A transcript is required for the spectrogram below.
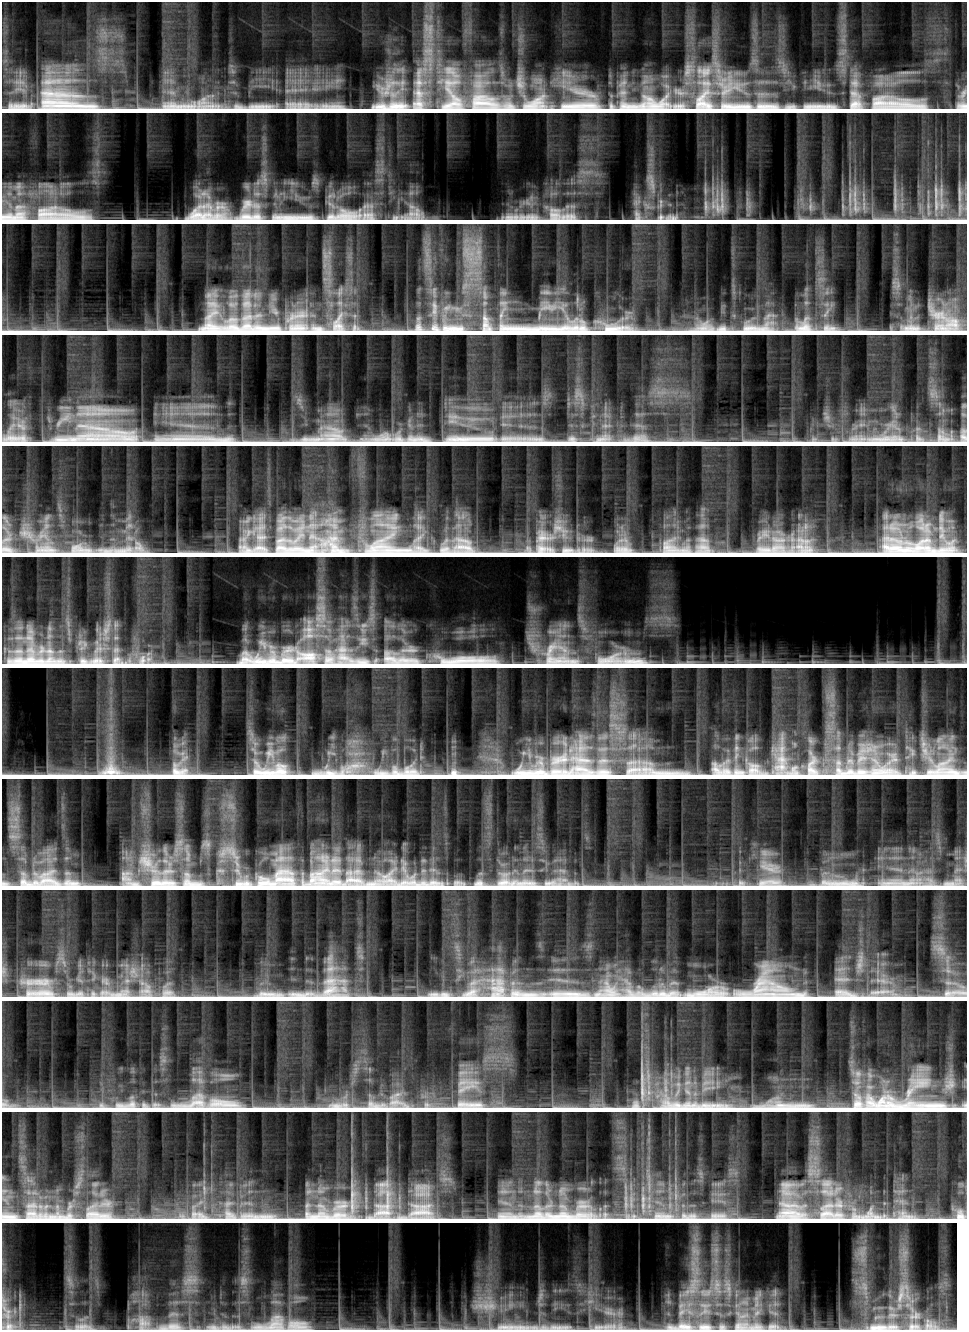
save as, and we want it to be a, usually STL file is what you want here. Depending on what your slicer uses, you can use step files, 3MF files, whatever. We're just gonna use good old STL. And we're gonna call this hex grid. Now you load that into your printer and slice it. Let's see if we can do something maybe a little cooler I don't know what gets cooler than that, but let's see. So I'm gonna turn off layer three now and zoom out. And what we're gonna do is disconnect this picture frame and we're gonna put some other transform in the middle. All right guys, by the way, now I'm flying like without a parachute or whatever, flying without radar. I don't, I don't know what I'm doing because I've never done this particular step before. But Weaverbird also has these other cool transforms Okay, so Weevil, Weevil, Weevilbird, Weaverbird has this um, other thing called Catmull-Clark subdivision where it takes your lines and subdivides them. I'm sure there's some super cool math behind it. I have no idea what it is, but let's throw it in there and see what happens. Click here, boom, and now it has mesh curve. So we're gonna take our mesh output, boom, into that. You can see what happens is now we have a little bit more round edge there. So if we look at this level, number of subdivides per face. That's probably gonna be one. So if I want to range inside of a number slider, if I type in a number dot dot and another number, let's say 10 for this case, now I have a slider from one to 10. Cool trick. So let's pop this into this level, change these here. And basically it's just gonna make it smoother circles.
